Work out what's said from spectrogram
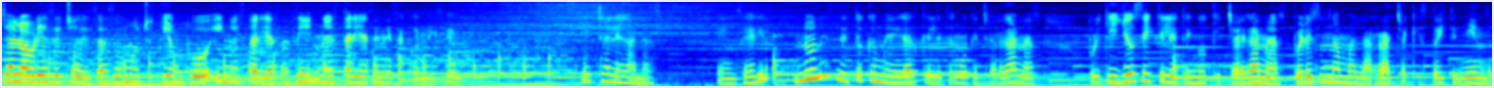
ya lo habrías hecho desde hace mucho tiempo y no estarías así, no estarías en esa condición. Échale ganas. ¿En serio? No necesito que me digas que le tengo que echar ganas, porque yo sé que le tengo que echar ganas, pero es una mala racha que estoy teniendo.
